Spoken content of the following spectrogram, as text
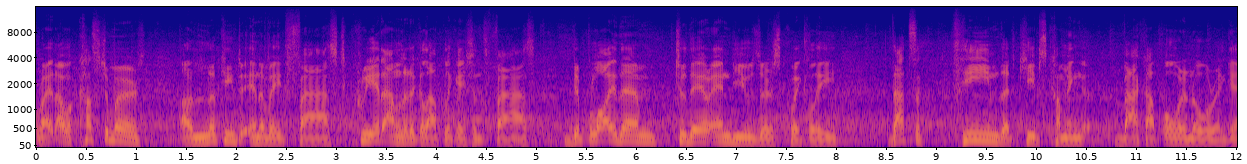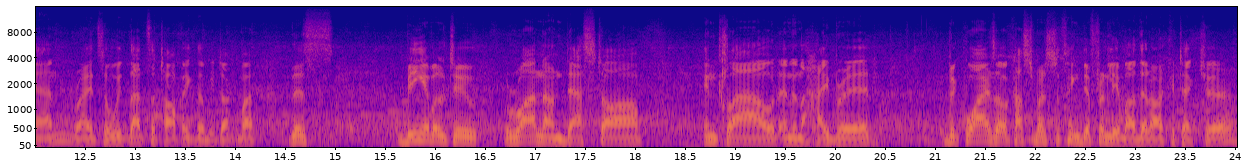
right? Our customers are looking to innovate fast, create analytical applications fast, deploy them to their end users quickly. That's a theme that keeps coming back up over and over again, right? So we, that's a topic that we talk about. This being able to run on desktop, in cloud, and in a hybrid requires our customers to think differently about their architecture,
